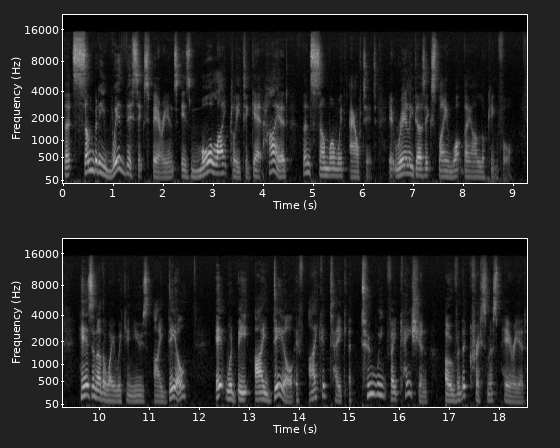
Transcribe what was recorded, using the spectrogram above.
that somebody with this experience is more likely to get hired than someone without it. It really does explain what they are looking for. Here's another way we can use ideal. It would be ideal if I could take a two week vacation over the Christmas period.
